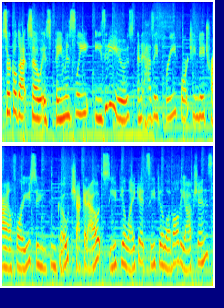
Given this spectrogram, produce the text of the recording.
Circle.so is famously easy to use and it has a free 14 day trial for you. So you can go check it out, see if you like it, see if you love all the options.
